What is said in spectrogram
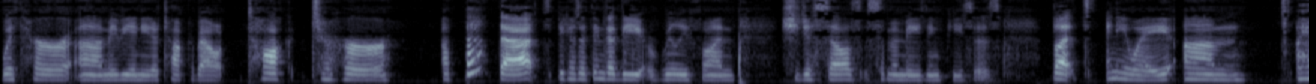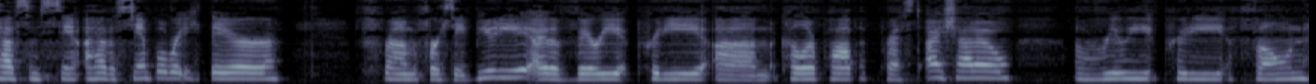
with her. Uh, maybe I need to talk about talk to her about that because I think that'd be really fun. She just sells some amazing pieces. But anyway, um, I have some I have a sample right there from First Aid Beauty. I have a very pretty um, ColourPop pressed eyeshadow, a really pretty phone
